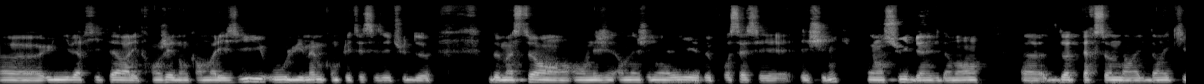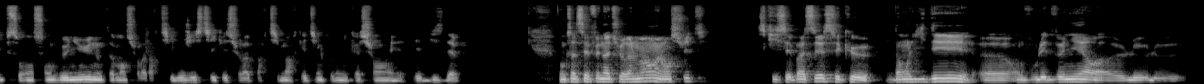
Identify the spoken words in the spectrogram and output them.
euh, universitaire à l'étranger, donc en Malaisie, où lui-même complétait ses études de, de master en, en, en, ingénierie de process et, et, chimique. Et ensuite, bien évidemment, euh, d'autres personnes dans, l'équipe sont, sont venues, notamment sur la partie logistique et sur la partie marketing, communication et, et bizdev. Donc ça s'est fait naturellement. Et ensuite, ce qui s'est passé, c'est que dans l'idée, euh, on voulait devenir euh, le, le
